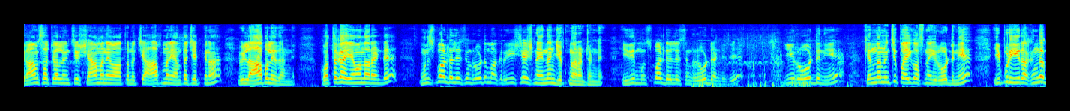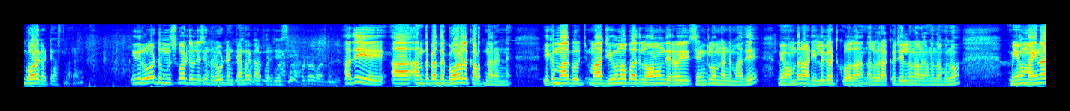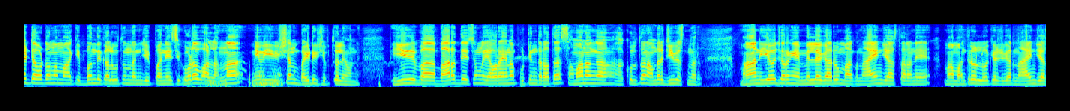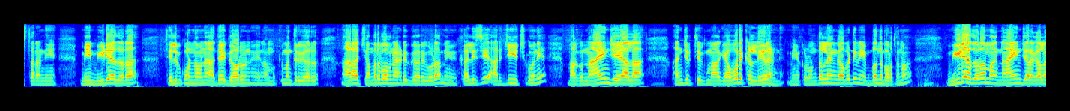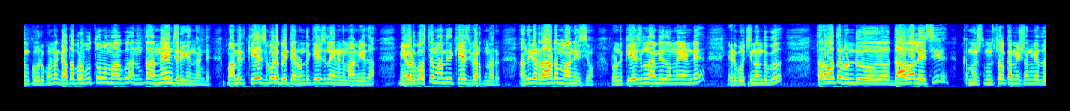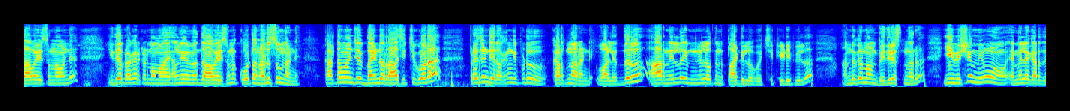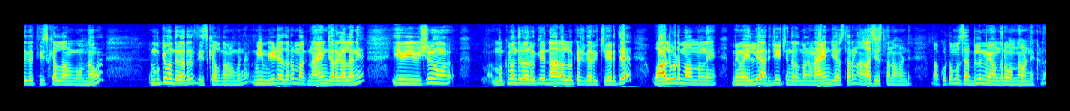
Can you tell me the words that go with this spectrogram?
గ్రామ సచివాలయం నుంచి శ్యామ్ అనే అతను వచ్చి ఆపమని ఎంత చెప్పినా వీళ్ళు ఆపలేదండి. కొత్తగా ఏమన్నారంటే మున్సిపల్ డెలివేషన్ రోడ్డు మాకు రిజిస్ట్రేషన్ అయిందని చెప్తున్నారంటండి. ఇది మున్సిపల్ డెలివేషన్ రోడ్డు అండి ఇది. ఈ రోడ్డుని కింద నుంచి పైకి వస్తున్న ఈ రోడ్డుని ఇప్పుడు ఈ రకంగా గోడ కట్టేస్తున్నారండి. ఇది రోడ్డు మున్సిపాలిటీ వేసిన రోడ్డు అని టెండర్ కాల్ఫర్ చేసి అది అంత పెద్ద గోడలు కడుతున్నారండి. ఇక మాకు మా జీవనోపాధి లోన్ ఉంది ఇరవై సెంట్లు ఉందండి మాది. మేము అందరం ఆడ ఇల్లు కట్టుకోవాలా నలుగురు అక్క చెల్లెలు నలుగురు అన్నదమ్ములు. మేము మైనార్టీ అవడంలో మాకు ఇబ్బంది కలుగుతుందని చెప్పి అనేసి కూడా వాళ్ళన్న మేము ఈ విషయాన్ని బయటకు చెప్తూలేమండి. ఈ భా- భారతదేశంలో ఎవరైనా పుట్టిన తర్వాత సమానంగా హక్కులతో అందరూ జీవిస్తున్నారు. మా నియోజకవర్గం ఎమ్మెల్యే గారు మాకు న్యాయం చేస్తారని మా మంత్రి లోకేష్ గారు న్యాయం చేస్తారని మీ మీడియా ద్వారా తెలుపుకుంటామని అదే గౌరవనీయ ముఖ్యమంత్రి గారు నారా చంద్రబాబు నాయుడు గారు కూడా మేము కలిసి అర్జీ ఇచ్చుకొని మాకు న్యాయం చేయాలా అని చెప్పి మాకు ఎవరు ఇక్కడ లేరండి. మేము ఇక్కడ ఉండలేం కాబట్టి మేము ఇబ్బంది పడుతున్నాం. మీడియా ద్వారా మాకు న్యాయం జరగాలని కోరుకున్నాం గత ప్రభుత్వంలో మాకు అంత అన్యాయం జరిగిందండి. మా మీద కేసు కూడా పెట్టారు. రెండు కేసులు అయినండి మా మీద. మేము ఇక్కడికి వస్తే మా మీద కేసు పెడుతున్నారు. అందుకే రావడం మానేసాం రెండు కేసులు నా మీద ఉన్నాయండి. ఇక్కడికి వచ్చినందుకు. తర్వాత రెండు దావాలు వేసి మున్సిపల్ కమిషనర్ మీద దావా వేస్తున్నామండి. ఇదే ప్రకారం ఇక్కడ మా ఎల్నీ మీద దావా వేస్తున్నాం కోర్టు నడుస్తుందండి. కట్టమని చెప్పి బైండో రాసిచ్చి కూడా ప్రజెంట్ ఈ రకంగా ఇప్పుడు కడుతున్నారండి. వాళ్ళిద్దరూ ఆరు నెలలు ఎనిమిది నెలలు అవుతుంది పార్టీలోకి వచ్చి టీడీపీలో. అందుకని మనం బెదిరిస్తున్నారు. ఈ విషయం మేము ఎమ్మెల్యే గారి దగ్గర తీసుకెళ్దాం ముఖ్యమంత్రి గారి దగ్గర తీసుకెళ్దాం అనుకున్నాం మీ మీడియా ద్వారా మాకు న్యాయం జరగాలని ఈ విషయం ముఖ్యమంత్రి వారికి నారా లోకేష్ గారికి చేరితే వాళ్ళు కూడా మమ్మల్ని మేము వెళ్ళి అర్జీ ఇచ్చిన తర్వాత మాకు న్యాయం చేస్తారని ఆశిస్తున్నామండి. మా కుటుంబ సభ్యులు మేము అందరం ఉన్నామండి ఇక్కడ.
